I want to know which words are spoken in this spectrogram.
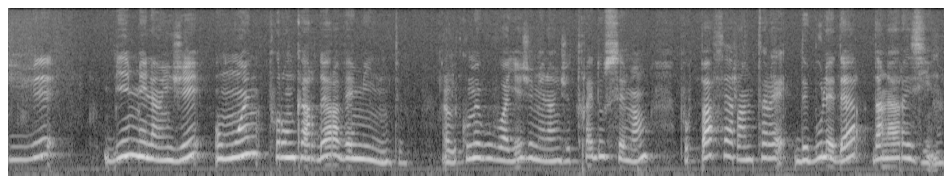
Je vais bien mélanger au moins pour un quart d'heure à 20 minutes. Alors, comme vous voyez, je mélange très doucement pour pas faire rentrer des boules d'air dans la résine.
